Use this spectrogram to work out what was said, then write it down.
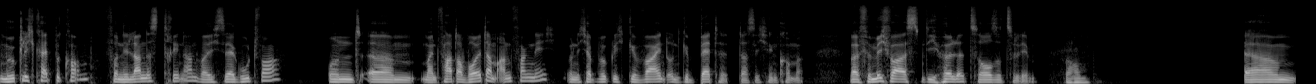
Möglichkeit bekommen von den Landestrainern, weil ich sehr gut war. Und ähm, mein Vater wollte am Anfang nicht. Und ich habe wirklich geweint und gebettet, dass ich hinkomme. Weil für mich war es die Hölle, zu Hause zu leben. Warum? Ähm,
